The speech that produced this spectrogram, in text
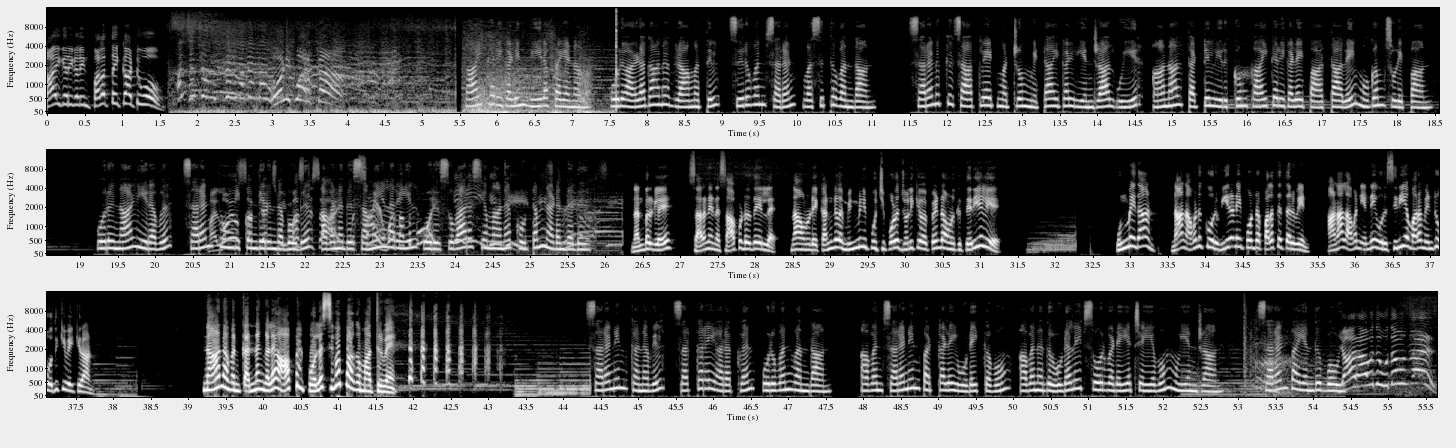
காய்கறிகளின் பலத்தை காட்டுவோம். காய்கறிகளின் வீரப்பயணம் ஒரு அழகான கிராமத்தில் சிறுவன் சரண் வசித்து வந்தான். சரணுக்கு சாக்லேட் மற்றும் மிட்டாய்கள் என்றால் உயிர் ஆனால் தட்டில் இருக்கும் காய்கறிகளை பார்த்தாலே முகம் சுளிப்பான். ஒரு நாள் இரவு சரண் தூங்கிக் கொண்டிருந்தபோது அவனது சமையலறையில் ஒரு சுவாரஸ்யமான கூட்டம் நடந்தது. நண்பர்களே சரண் என்ன சாப்பிடுறதே இல்ல. நான் அவனுடைய கண்களை மின்மினி பூச்சி போல ஜொலிக்க வைப்பேன்னு அவனுக்கு தெரியலையே. உண்மைதான். நான் அவனுக்கு ஒரு வீரனை போன்ற பலத்தை தருவேன். ஆனால் அவன் என்னை ஒரு சிறிய மரம் என்று ஒதுக்கி வைக்கிறான். நான் அவன் கன்னங்களை ஆப்பிள் போல சிவப்பாக மாற்றுவேன். சரணின் கனவில் சர்க்கரை அரக்கன் ஒருவன் வந்தான். அவன் சரணின் பற்களை உடைக்கவும் அவனது உடலை சோர்வடையச் செய்யவும் முயன்றான். சரண் பயந்து போய் யாராவது உதவுங்கள்!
